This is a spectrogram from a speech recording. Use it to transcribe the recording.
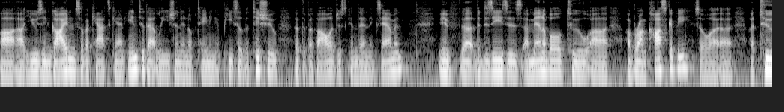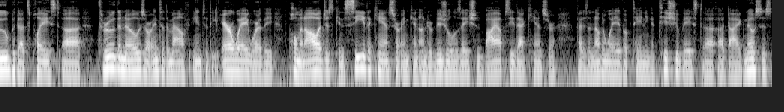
uh, uh, using guidance of a CAT scan into that lesion and obtaining a piece of the tissue that the pathologist can then examine. If the, the disease is amenable to uh, a bronchoscopy, so a, a, tube that's placed uh, through the nose or into the mouth into the airway where the pulmonologist can see the cancer and can, under visualization, biopsy that cancer. That is another way of obtaining a tissue-based uh, diagnosis.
